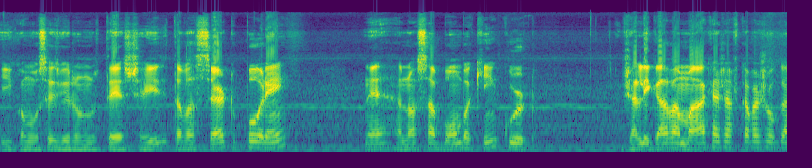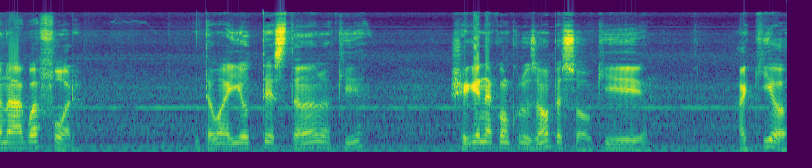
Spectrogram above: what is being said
e como vocês viram no teste aí, estava certo, porém né, a nossa bomba aqui em curto. Já ligava a máquina, já ficava jogando a água fora. Então aí eu testando aqui, cheguei na conclusão, pessoal, que aqui, ó,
